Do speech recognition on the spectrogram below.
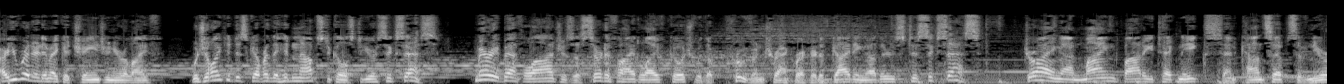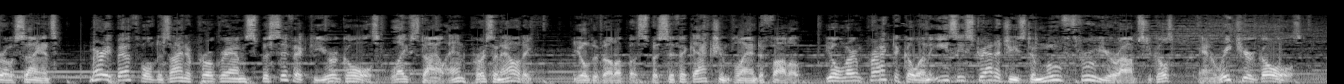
Are you ready to make a change in your life? Would you like to discover the hidden obstacles to your success? Mary Beth Lodge is a certified life coach with a proven track record of guiding others to success. Drawing on mind body techniques and concepts of neuroscience, Mary Beth will design a program specific to your goals, lifestyle, and personality. You'll develop a specific action plan to follow. You'll learn practical and easy strategies to move through your obstacles and reach your goals.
